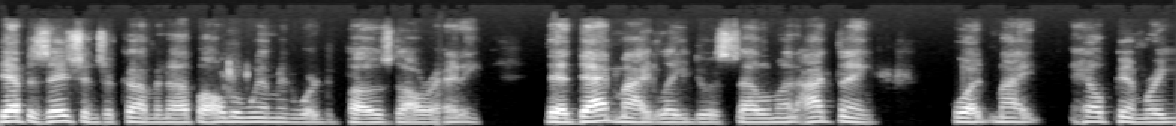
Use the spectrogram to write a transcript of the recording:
depositions are coming up, all the women were deposed already, that that might lead to a settlement. I think what might help him reach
